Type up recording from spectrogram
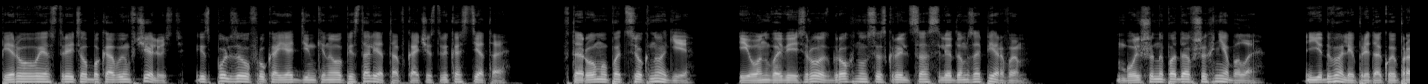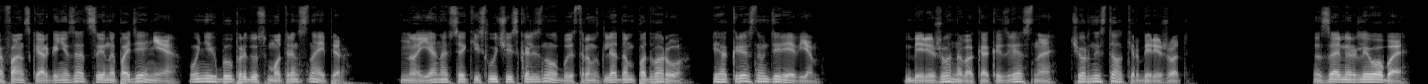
Первого я встретил боковым в челюсть, использовав рукоять Динкиного пистолета в качестве кастета. Второму подсек ноги, и он во весь рост грохнулся с крыльца следом за первым. Больше нападавших не было. Едва ли при такой профанской организации нападения у них был предусмотрен снайпер. Но я на всякий случай скользнул быстрым взглядом по двору и окрестным деревьям. Береженого, как известно, черный сталкер бережет. Замерли оба,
